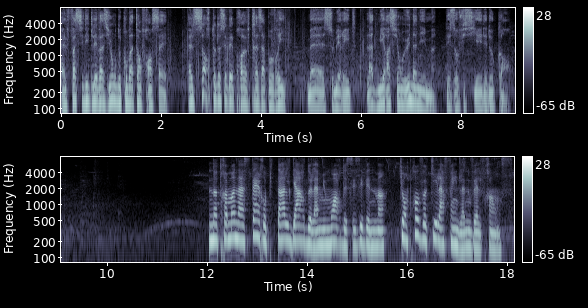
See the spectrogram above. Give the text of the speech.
Elles facilitent l'évasion de combattants français. Elles sortent de cette épreuve très appauvrie, mais se méritent l'admiration unanime des officiers des deux camps. Notre monastère hôpital garde la mémoire de ces événements qui ont provoqué la fin de la Nouvelle-France.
